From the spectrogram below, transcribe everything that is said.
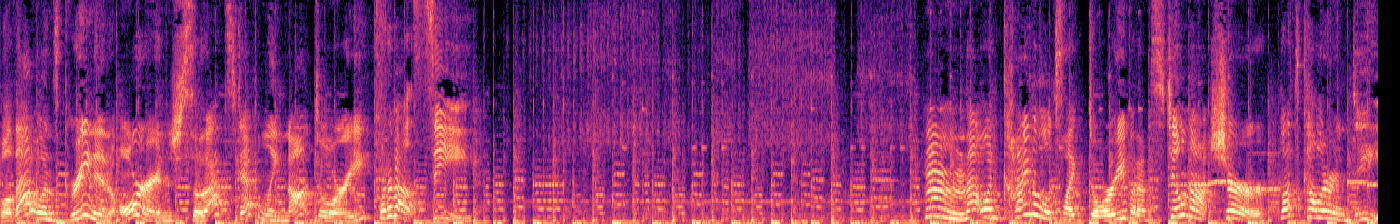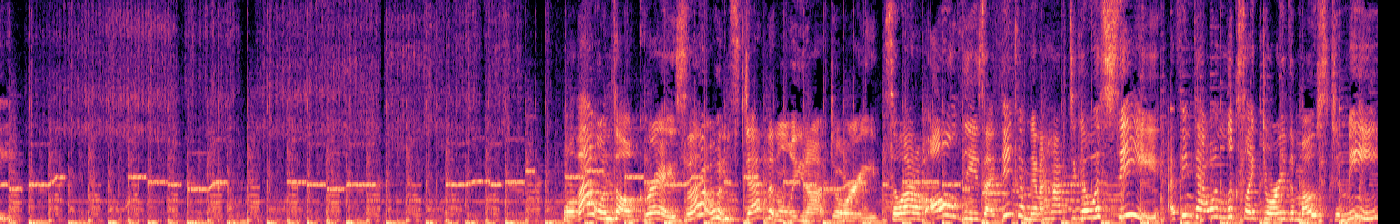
Well, that one's green and orange, so that's definitely not Dory. What about C? Hmm, that one kind of looks like Dory, but I'm still not sure. Let's color in D. Well, that one's all gray, so that one's definitely not Dory. So out of all of these, I think I'm gonna have to go with C. I think that one looks like Dory the most to me.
